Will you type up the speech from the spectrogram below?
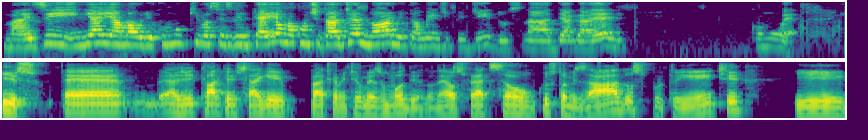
Mas e, e aí, Amauri, como que vocês viram? Que aí é uma quantidade enorme também de pedidos na DHL. Como é? Isso. É, gente, claro que a gente segue praticamente o mesmo modelo, né? Os fretes são customizados por cliente e,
